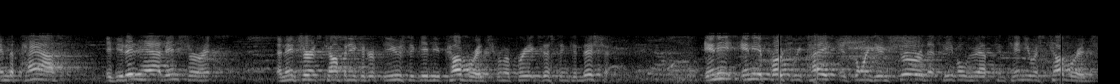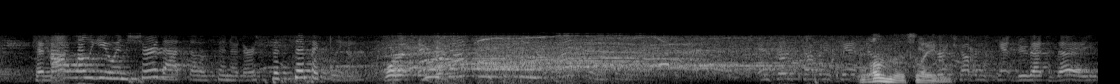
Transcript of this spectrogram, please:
In the past, if you didn't have insurance, an insurance company could refuse to give you coverage from a pre-existing condition. Any, any approach we take is going to ensure that people who have continuous coverage How will you ensure that, though, Senator, specifically? Well, the insurance, not answering my question, Senator. insurance companies can't. Love it. this lady. Insurance companies can't do that today.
